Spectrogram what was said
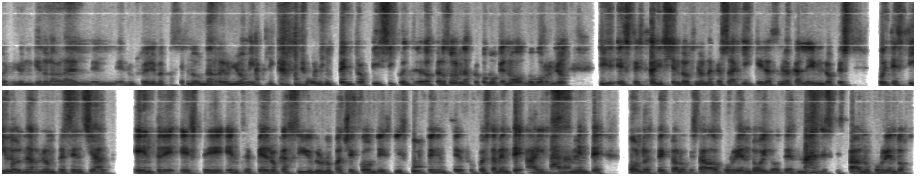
bueno, yo no entiendo la verdad el, el, el uso del idioma. Una reunión implica un encuentro físico entre dos personas, pero como que no, no hubo reunión. Sí, este, está diciendo el señor Nakazaki que la señora Kalem López fue testigo de una reunión presencial entre, este, entre Pedro Castillo y Bruno Pacheco, donde discuten entre, supuestamente airadamente con respecto a lo que estaba ocurriendo y los desmadres que estaban ocurriendo.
